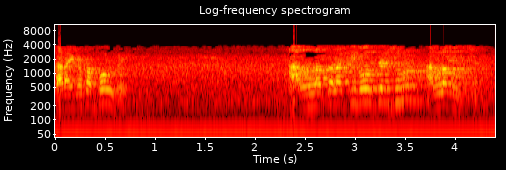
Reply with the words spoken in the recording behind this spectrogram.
তারা এই কথা বলবে। আল্লাহ তালা কি বলছেন শুনুন? আল্লাহ বলছেন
